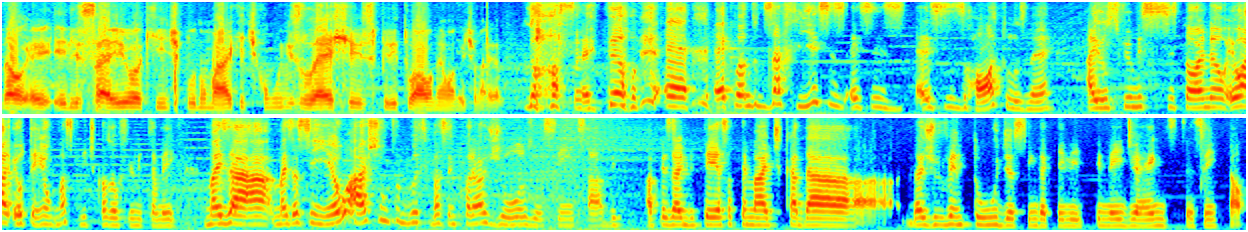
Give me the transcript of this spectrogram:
Não, é, ele saiu aqui, tipo, no marketing como um slasher espiritual, né? Uma Noite Amarela. Nossa, então, é, é quando desafia esses, esses, esses rótulos, né? Aí os filmes se tornam. Eu, eu tenho algumas críticas ao filme também. Mas, a, mas assim, eu acho um filme bastante corajoso, assim, sabe? Apesar de ter essa temática da, da juventude, assim, daquele teenage angst, assim e tal.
